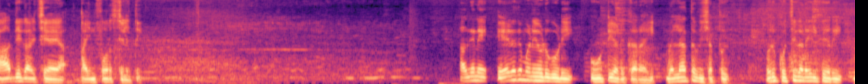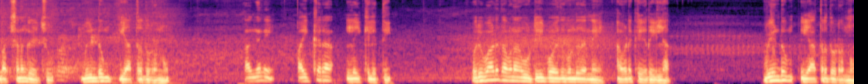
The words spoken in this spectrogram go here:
ആദ്യ കാഴ്ചയായ പൈൻ ഫോറസ്റ്റിലെത്തി അങ്ങനെ ഏഴര മണിയോടുകൂടി ഊട്ടി അടുക്കാറായി. വല്ലാത്ത വിശപ്പ്. ഒരു കൊച്ചു കടയിൽ കയറി ഭക്ഷണം കഴിച്ചു. വീണ്ടും യാത്ര തുടർന്നു. അങ്ങനെ പൈക്കര ലേക്കിലെത്തി. ഒരുപാട് തവണ ഊട്ടിയിൽ പോയത് കൊണ്ട് തന്നെ അവിടെ കയറിയില്ല വീണ്ടും യാത്ര തുടർന്നു.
